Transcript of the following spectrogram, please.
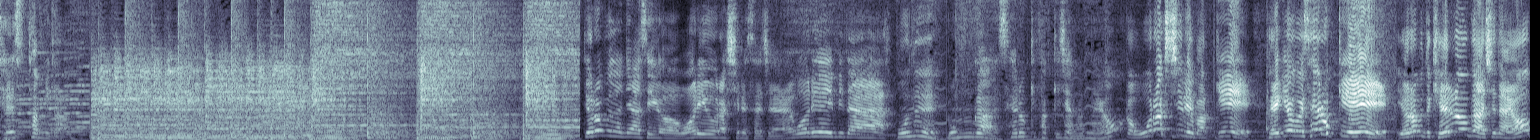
데스타입니다 여러분 안녕하세요 워리어 오락실의 사장 워리어입니다 오늘 뭔가 새롭게 바뀌지 않았나요? 그러니까 오락실에 맞게 배경을 새롭게 여러분들 갤러그 아시나요?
